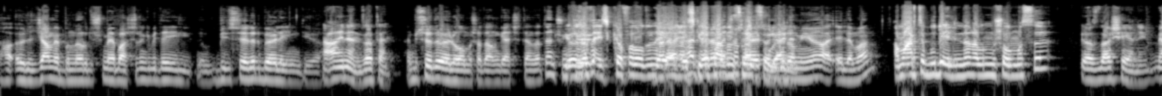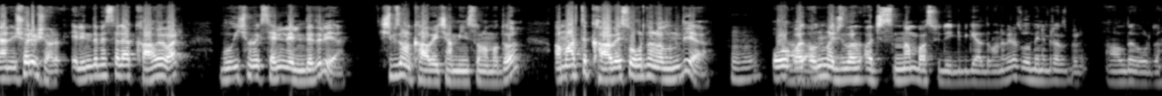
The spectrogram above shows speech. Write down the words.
ha, öleceğim ve bunları düşünmeye başladım gibi değil. Bir süredir böyleyim diyor. Ha, Aynen zaten. Bir süredir öyle olmuş adam gerçekten zaten. Çünkü Yo, zaten eski kafalı olduğunu döneme, eski döneme kaldığını çok sürekli ayak söylüyor. Yani. uyduramıyor eleman. Ama artık bu da elinden alınmış olması biraz daha şey yani. Yani şöyle bir şey var. Elinde mesela kahve var. Bu içmemek senin elindedir ya. Hiçbir zaman kahve içen bir insan olmadı o. Ama artık kahvesi oradan alındı ya. O onun acılar, acısından bahsediyor gibi geldi bana biraz. O beni biraz böyle aldı orada.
